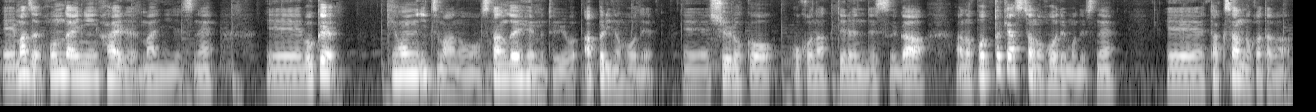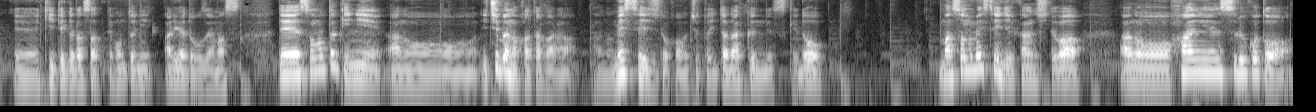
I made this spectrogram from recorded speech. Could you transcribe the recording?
えーまず本題に入る前にですね、えー僕、基本いつもあのスタンド FM というアプリの方で、えー収録を行ってるんですがあのポッドキャストの方でもですね、えーたくさんの方が、えー聞いてくださって本当にありがとうございます。でその時に、あのー一部の方からあのメッセージとかをちょっといただくんですけどまあそのメッセージに関してはあの反映することは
